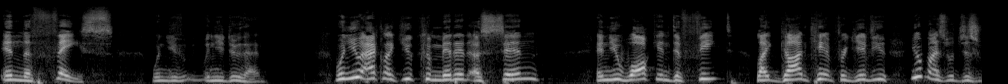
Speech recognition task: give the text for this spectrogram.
in the face when you, when you do that. When you act like you committed a sin and you walk in defeat, like God can't forgive you, you might as well just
